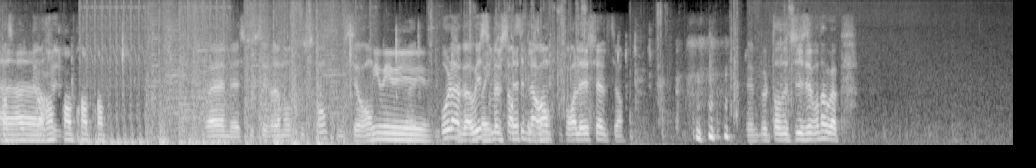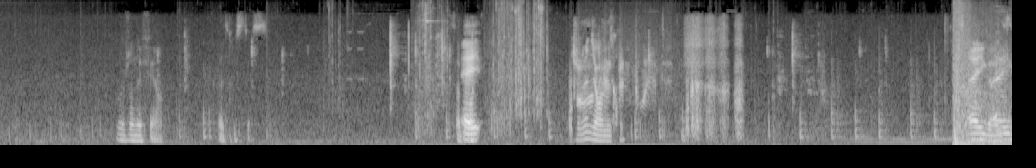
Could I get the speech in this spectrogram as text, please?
Euh, rampe, rampe, rampe, rampe. Ouais, mais est-ce que c'est vraiment tous rampe ou c'est rampe Oui, oui, oui, oui, oui. Oh là, bah oui, ils sont même sortis de la rampe pour aller à l'échelle, tiens. J'ai même pas le temps d'utiliser mon AWAP. Moi, J'en ai fait un. La tristesse. Ça Hey. Je viens de dire au micro. Hey, guys.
